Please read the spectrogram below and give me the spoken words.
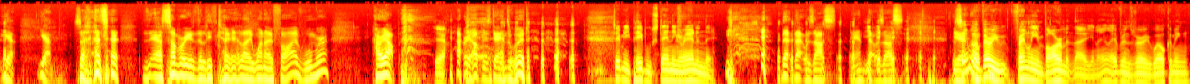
yeah, yeah. So that's uh our summary of the Lithgow LA 105 Woomera. Hurry up. Yeah. Hurry up is Dan's word. Too many people standing around in there. That that was us, Dan. That was us. It Yeah, seems like a um, very friendly environment, though. You know, everyone's very welcoming.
